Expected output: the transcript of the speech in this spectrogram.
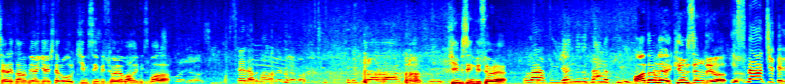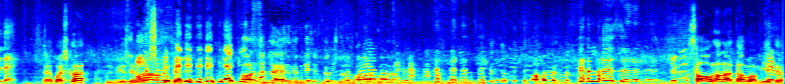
Seni tanımayan gençler olur. Kimsin? Bir söyle bakayım İsmail'a. Selam. Kimsin? Bir söyle. Ulan kendini tanıttı. Adın ne? Kimsin diyor. İsmi Avcı Dille. He, başka? Duymuyor değil mi? Aslında herifi. Dönüştür o kamera kamera. Allah'a zararı. Sağ ol hala tamam yeter.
